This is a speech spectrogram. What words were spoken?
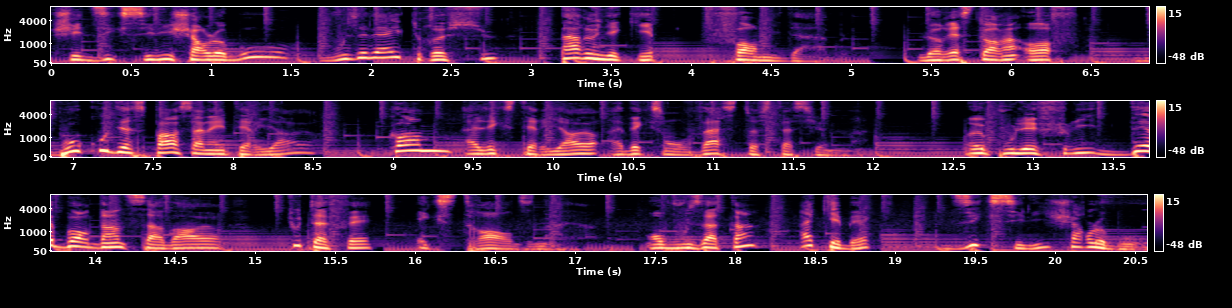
Chez Dixili Charlebourg, vous allez être reçu par une équipe formidable. Le restaurant offre beaucoup d'espace à l'intérieur comme à l'extérieur avec son vaste stationnement. Un poulet frit débordant de saveurs tout à fait extraordinaire. On vous attend à Québec, Dixilly, Charlebourg.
